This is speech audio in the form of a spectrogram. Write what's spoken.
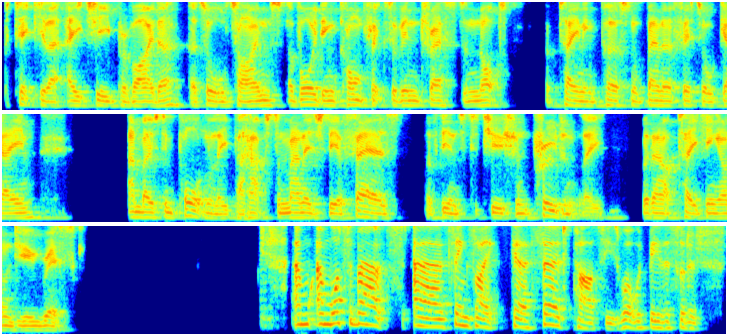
particular HE provider at all times, avoiding conflicts of interest and not obtaining personal benefit or gain. And most importantly, perhaps to manage the affairs of the institution prudently without taking undue risk. And, and what about uh, things like uh, third parties? What would be the sort of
